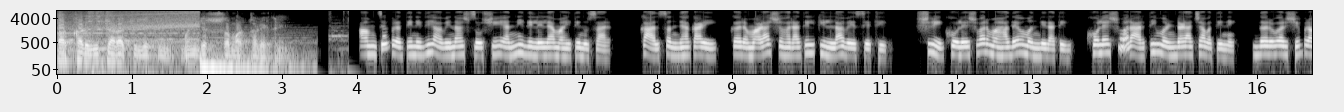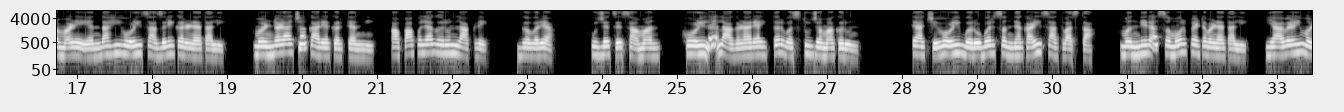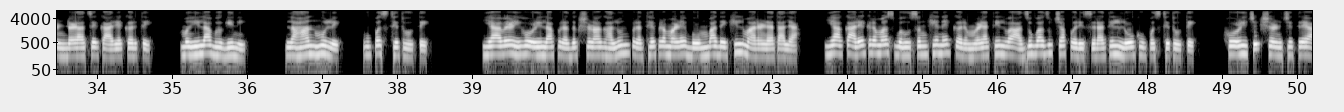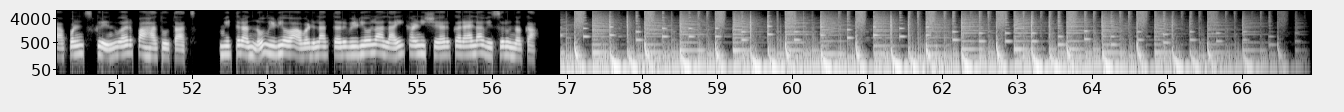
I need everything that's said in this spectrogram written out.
परखड विचाराची लेखणी म्हणजे समर्थ लेखणी. आमचे प्रतिनिधी अविनाश जोशी यांनी दिलेल्या माहितीनुसार काल संध्याकाळी करमाळा शहरातील किल्ला वेस येथील श्री खोलेश्वर महादेव मंदिरातील खोलेश्वर आरती मंडळाच्या वतीने दरवर्षीप्रमाणे यंदा ही होळी साजरी करण्यात आली. मंडळाच्या कार्यकर्त्यांनी आपापल्या घरून लाकडे गवऱ्या पूजेचे सामान होळीला लागणाऱ्या इतर वस्तू जमा करून त्याची होळी बरोबर संध्याकाळी सात वाजता. मंदिरासमोर पेटवण्यात आली. यावेळी मंडळाचे कार्यकर्ते महिला भगिनी लहान मुले उपस्थित होते. यावेळी होळीला प्रदक्षिणा घालून प्रथेप्रमाणे बोंबा देखील मारण्यात आल्या. या कार्यक्रमास बहुसंख्येने करमळ्यातील व आजूबाजूच्या परिसरातील लोक उपस्थित होते. होळीची क्षणचित्रे आपण स्क्रीनवर पाहत होताच. मित्रांनो व्हिडिओ आवडला तर व्हिडिओला लाईक आणि शेअर करायला विसरू नका.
